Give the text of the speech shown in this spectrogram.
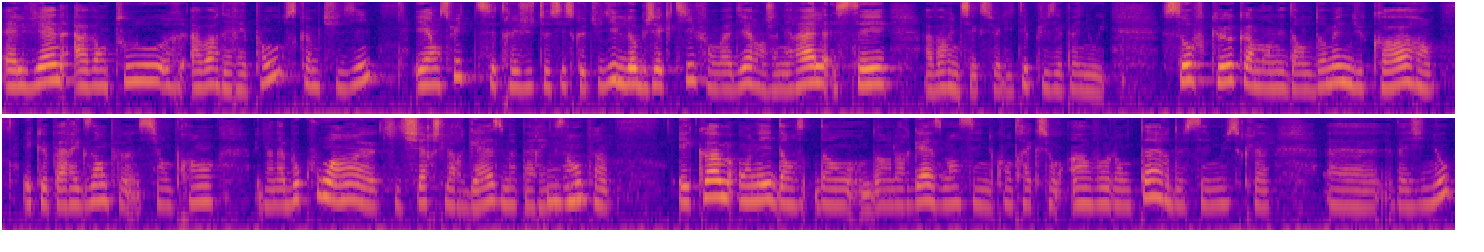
elles viennent avant tout avoir des réponses, comme tu dis. Et ensuite, c'est très juste aussi ce que tu dis, l'objectif, on va dire en général, c'est avoir une sexualité plus épanouie. Sauf que comme on est dans le domaine du corps, et que par exemple, si on prend, il y en a beaucoup hein, euh, qui cherchent l'orgasme, par mhm. exemple, et comme on est dans, dans, l'orgasme, hein, c'est une contraction involontaire de ces muscles euh, vaginaux,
